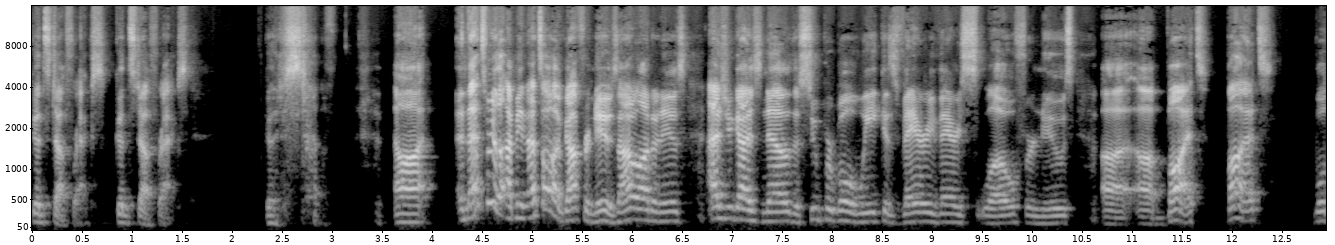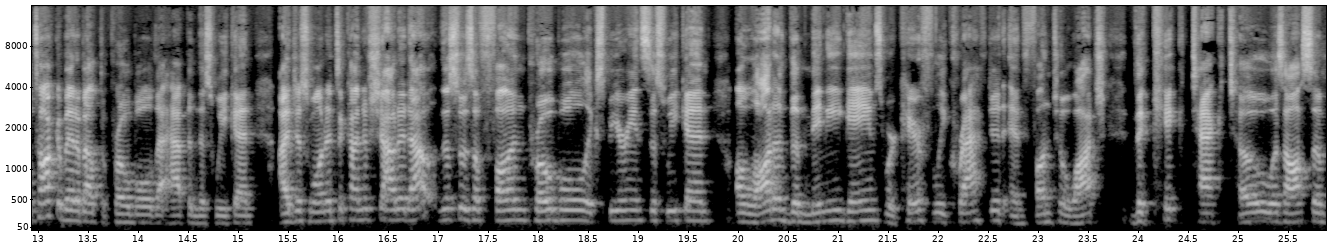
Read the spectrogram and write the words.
Good stuff, Rex. Good stuff, Rex. Good stuff. Uh, and that's really, I mean, that's all I've got for news. Not a lot of news. As you guys know, the Super Bowl week is very, very slow for news. Uh, uh, but, but we'll talk a bit about the Pro Bowl that happened this weekend. I just wanted to kind of shout it out. This was a fun Pro Bowl experience this weekend. A lot of the mini games were carefully crafted and fun to watch. The kick tack toe was awesome.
